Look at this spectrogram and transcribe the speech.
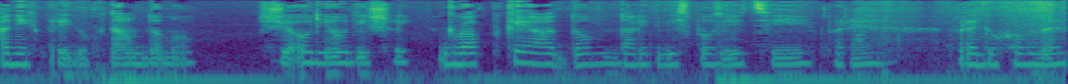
a nech prídu k nám domov. Čiže oni odišli k babke a dom dali k dispozícii pre, pre duchovné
